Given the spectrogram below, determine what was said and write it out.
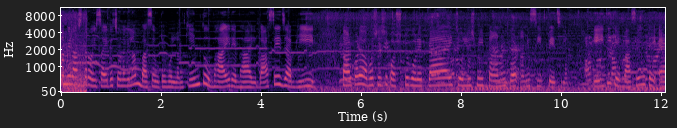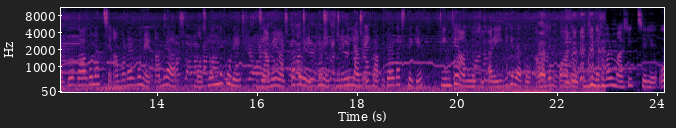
আমি রাস্তার ওই সাইডে চলে গেলাম, বাসে উঠে বললাম, কিন্তু ভাই রে ভাই, বাসে যা ভিড়। তারপরে অবশেষে কষ্ট করে প্রায় চল্লিশ মিনিট দাঁড়ানোর পর আমি সিট পেয়েছিলাম। এইদিকে বাসে উঠে এত গা গোলাচ্ছে আমার আর বোনের, আমরা মসনন্দপুরে জামে আটকা পড়ে এখানে কিনে নিলাম এই কাকুটার কাছ থেকে। তিনটে আমলকি। আর এইদিকে দেখো, আমাদের বাঁদর মানে আমার মাসির ছেলে, ও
